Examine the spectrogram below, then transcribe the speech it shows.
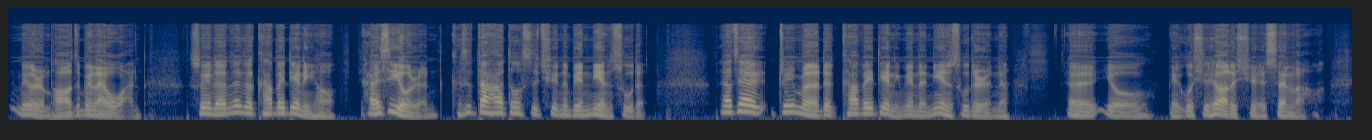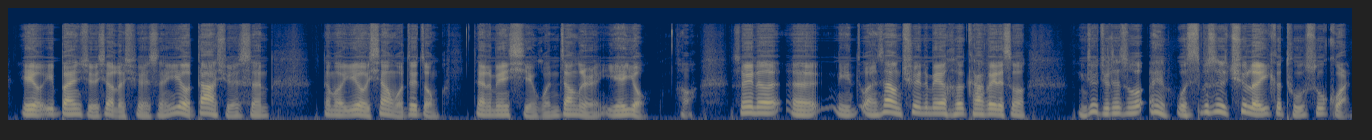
没有人跑到这边来玩，所以呢，那个咖啡店里哈还是有人，可是大家都是去那边念书的。那在 Dreamer 的咖啡店里面的念书的人呢，呃，有美国学校的学生了哈，也有一般学校的学生，也有大学生，那么也有像我这种在那边写文章的人也有。好，所以呢，呃，你晚上去那边喝咖啡的时候。你就觉得说，哎，我是不是去了一个图书馆？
